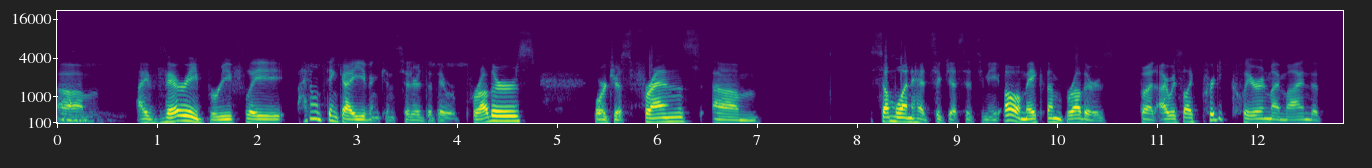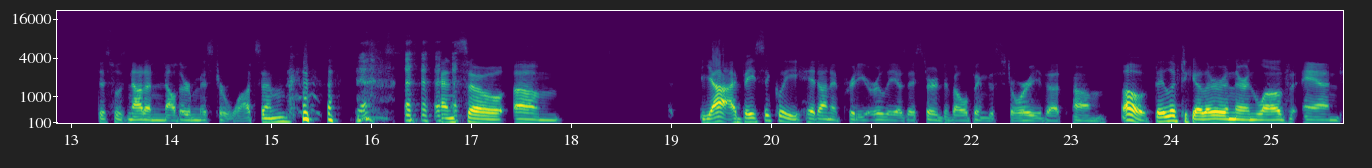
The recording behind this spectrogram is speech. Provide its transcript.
Um, mm. I very briefly, I don't think I even considered that they were brothers or just friends. Um, someone had suggested to me, oh, make them brothers. But I was like pretty clear in my mind that this was not another Mr. Watson. and so, um, yeah, I basically hit on it pretty early as I started developing the story that, um, oh, they live together and they're in love. And,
